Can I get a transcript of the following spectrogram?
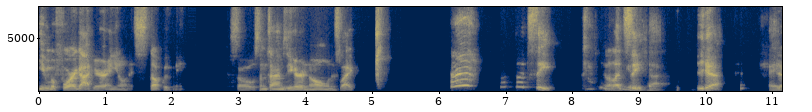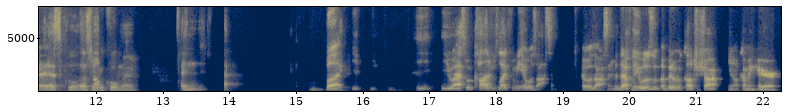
even before I got here, and you know, it stuck with me. So sometimes you hear no, and it's like, eh, let's see, you know, let's see. Yeah. Hey, yeah, that's cool. That's super cool, man. And but you asked what college was like for me. It was awesome. It was awesome. It definitely was a bit of a culture shock, you know, coming here.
